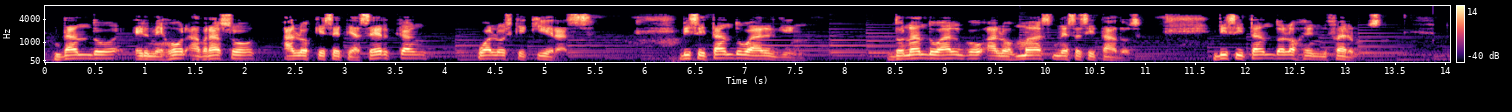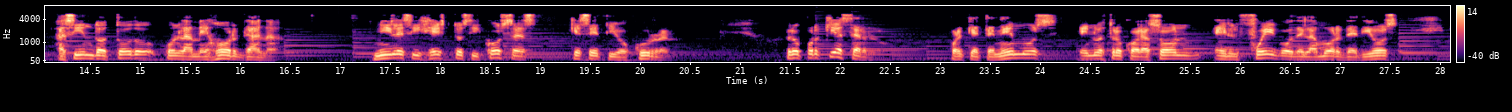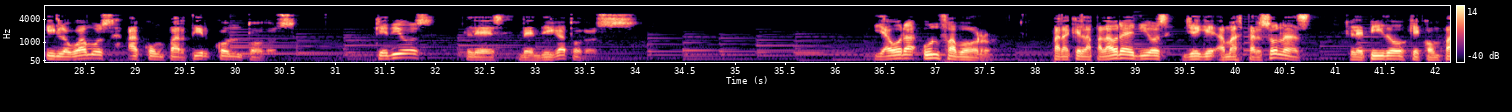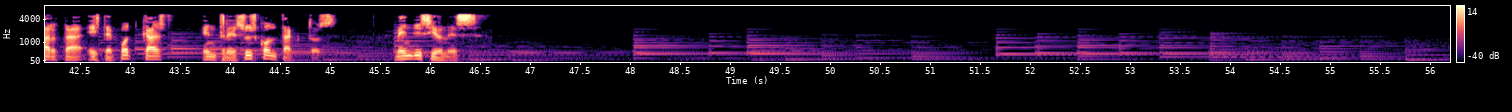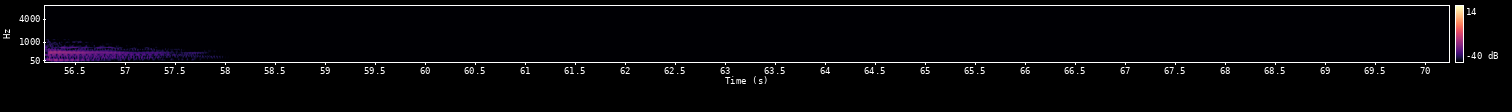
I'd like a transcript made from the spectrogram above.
dando el mejor abrazo a los que se te acercan o a los que quieras, visitando a alguien, donando algo a los más necesitados, visitando a los enfermos, haciendo todo con la mejor gana, miles y gestos y cosas que se te ocurran. Pero ¿por qué hacerlo? Porque tenemos en nuestro corazón el fuego del amor de Dios y lo vamos a compartir con todos. Que Dios les bendiga a todos. Y ahora un favor para que la palabra de Dios llegue a más personas, le pido que comparta este podcast entre sus contactos. Bendiciones.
